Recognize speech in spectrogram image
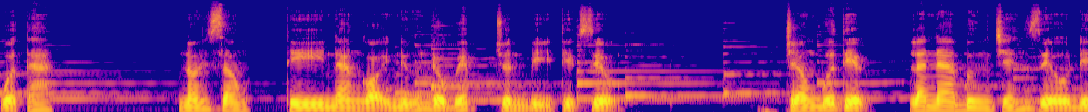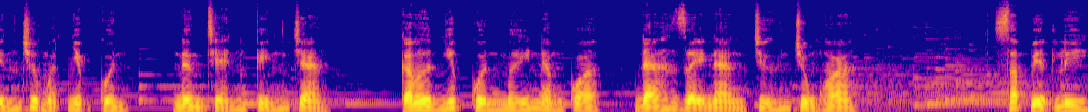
của ta. Nói xong, thì nàng gọi nữ đầu bếp chuẩn bị tiệc rượu. Trong bữa tiệc, Lana bưng chén rượu đến trước mặt nhiếp quân, nâng chén kính chàng. Cảm ơn nhiếp quân mấy năm qua đã dạy nàng chữ Trung Hoa. Sắp biệt ly,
